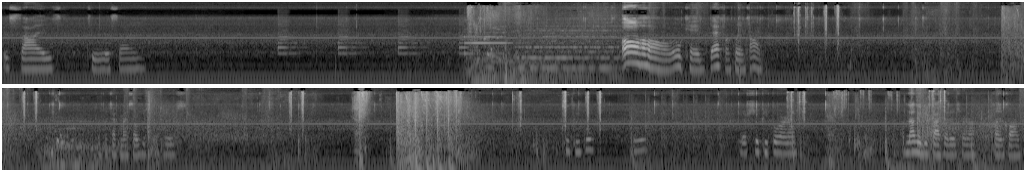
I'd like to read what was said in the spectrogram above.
This size to this side. Oh, okay, definitely playing calm. Can protect myself just in case. Two people, maybe? There's two people right now. I'm not gonna do fast edits right now. Playing calm.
